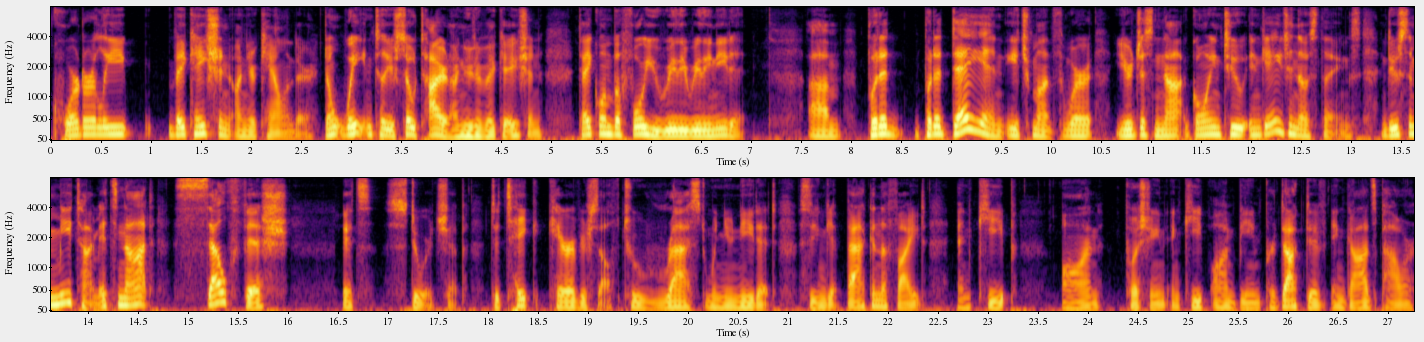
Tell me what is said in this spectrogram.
quarterly vacation on your calendar. Don't wait until you're so tired, I need a vacation. Take one before you really, really need it. Um, put a put a day in each month where you're just not going to engage in those things. Do some me time. It's not selfish. It's stewardship to take care of yourself, to rest when you need it, so you can get back in the fight and keep on pushing and keep on being productive in God's power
